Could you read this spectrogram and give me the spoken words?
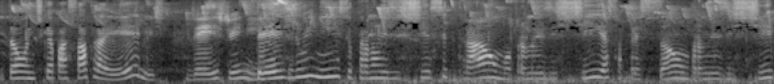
Então a gente quer passar para eles desde o início, desde o início, para não existir esse trauma, para não existir essa pressão, para não existir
